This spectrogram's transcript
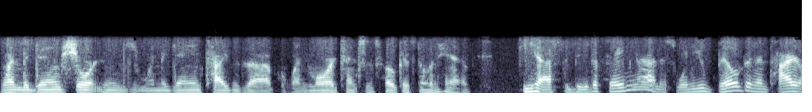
When the game shortens, when the game tightens up, when more attention's focused on him, he has to be the same Giannis. When you build an entire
